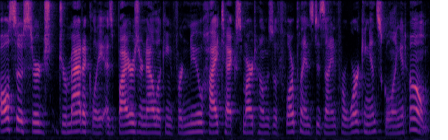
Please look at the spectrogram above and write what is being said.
also surged dramatically as buyers are now looking for new high tech smart homes with floor plans designed for working and schooling at home.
